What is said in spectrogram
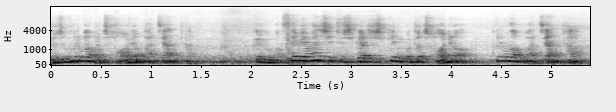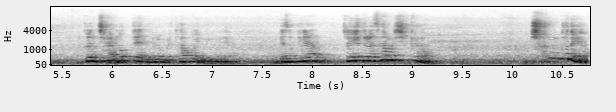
요즘 흐름하고 전혀 맞지 않다. 그리고 막 새벽 1시, 2시까지 시키는 것도 전혀 흐름하고 맞지 않다. 그건 잘못된 흐름을 타고 있는 거예요. 그래서 그냥 저희들은 3일 시켜요. 충분해요.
